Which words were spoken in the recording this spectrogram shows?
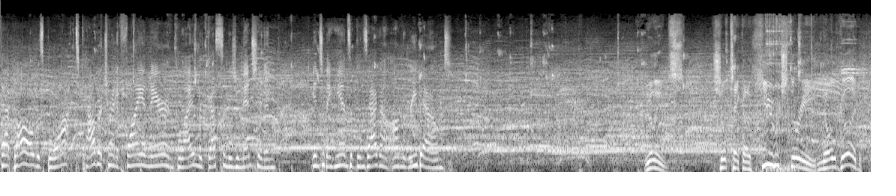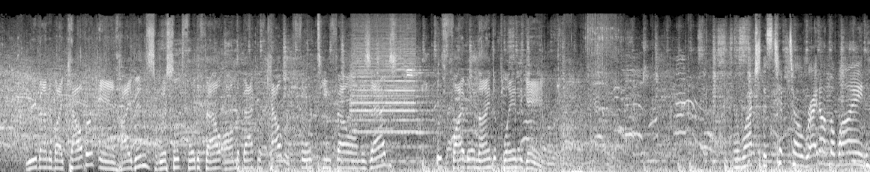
That ball was blocked. Calvert trying to fly in there and colliding with Gustin, as you mentioned, and into the hands of Gonzaga on the rebound. Williams, she'll take a huge three, no good. Rebounded by Calvert, and Huijbens whistled for the foul on the back of Calvert. 14 foul on the Zags with 5.09 to play in the game. Now watch this tiptoe right on the line.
